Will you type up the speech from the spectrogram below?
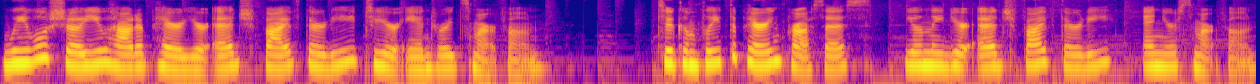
we will show you how to pair your Edge 530 to your Android smartphone. To complete the pairing process, you'll need your Edge 530 and your smartphone.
